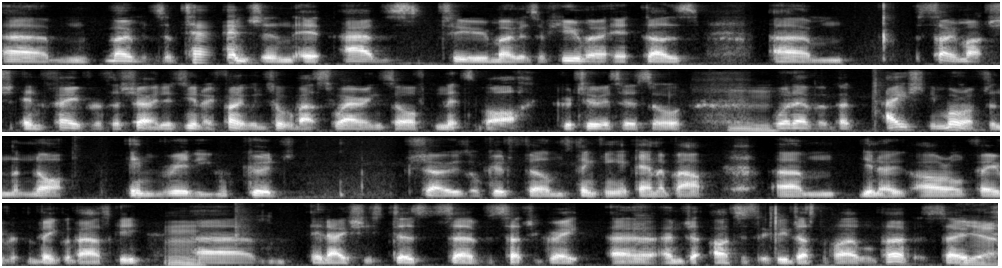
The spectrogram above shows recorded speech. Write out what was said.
um, moments of tension. It adds to moments of humor. It does um, so much in favor of the show. And it's you know funny when you talk about swearing so often it's oh, gratuitous or whatever, but actually more often than not in really good shows or good films. Thinking again about um, you know our old favorite, The Big Lebowski. Um, it actually does serve such a great uh, and artistically justifiable purpose. So Yeah.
